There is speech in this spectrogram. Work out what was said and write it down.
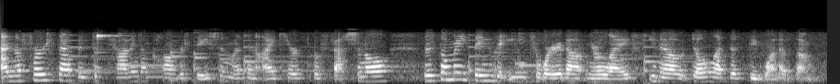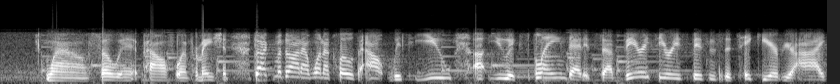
And the first step is just having a conversation with an eye care professional. There's so many things that you need to worry about in your life. You know, don't let this be one of them. Wow, so powerful information. Dr. McDonald, I want to close out with you. Uh, you explained that it's a very serious business to take care of your eye.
